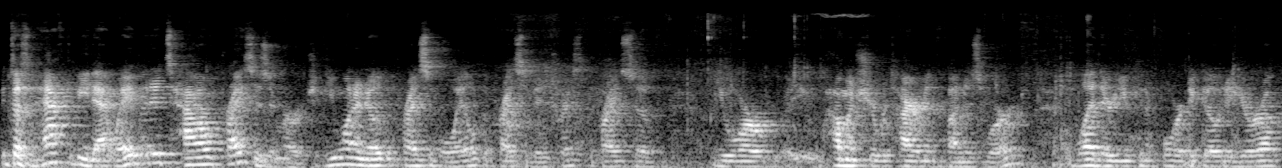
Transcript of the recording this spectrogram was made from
It doesn't have to be that way, but it's how prices emerge. If you want to know the price of oil, the price of interest, the price of your how much your retirement fund is worth, whether you can afford to go to Europe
